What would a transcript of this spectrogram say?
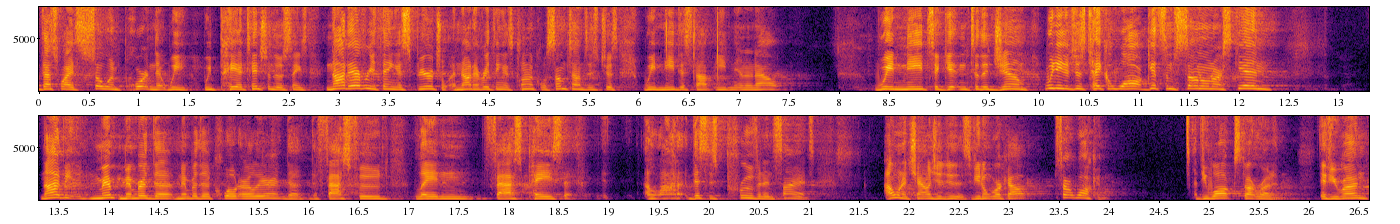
that's why it's so important that we, we pay attention to those things. Not everything is spiritual and not everything is clinical. Sometimes it's just we need to stop eating In-N-Out. We need to get into the gym. We need to just take a walk, get some sun on our skin. Not be, remember the remember the quote earlier, the, the fast food laden, fast paced. A lot this is proven in science. I want to challenge you to do this. If you don't work out, start walking. If you walk, start running. If you run,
